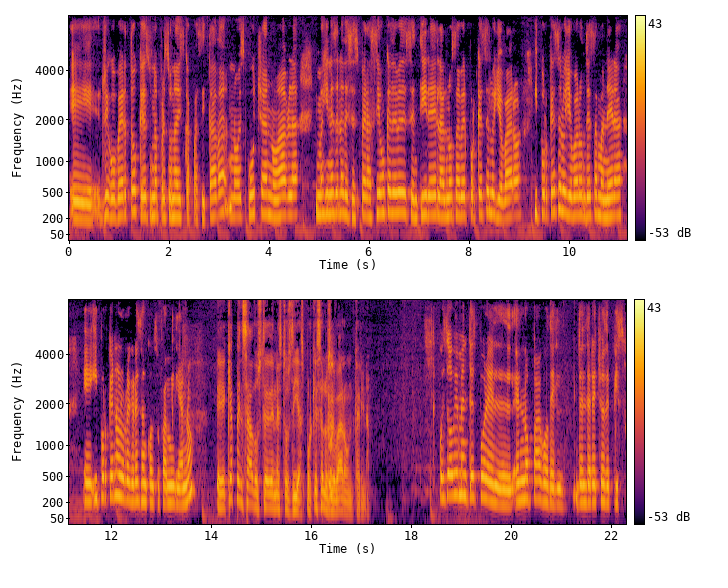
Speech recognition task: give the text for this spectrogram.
eh, Rigoberto, que es una persona discapacitada, no escucha, no habla. Imagínese la desesperación que debe de sentir él al no saber por qué se lo llevaron y por qué se lo llevaron de esa manera eh, y por qué no lo regresan con su familia, ¿no? Eh, ¿Qué ha pensado usted en estos días? ¿Por qué se los llevaron, Karina? Pues obviamente es por el, el no pago del, del derecho de piso.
